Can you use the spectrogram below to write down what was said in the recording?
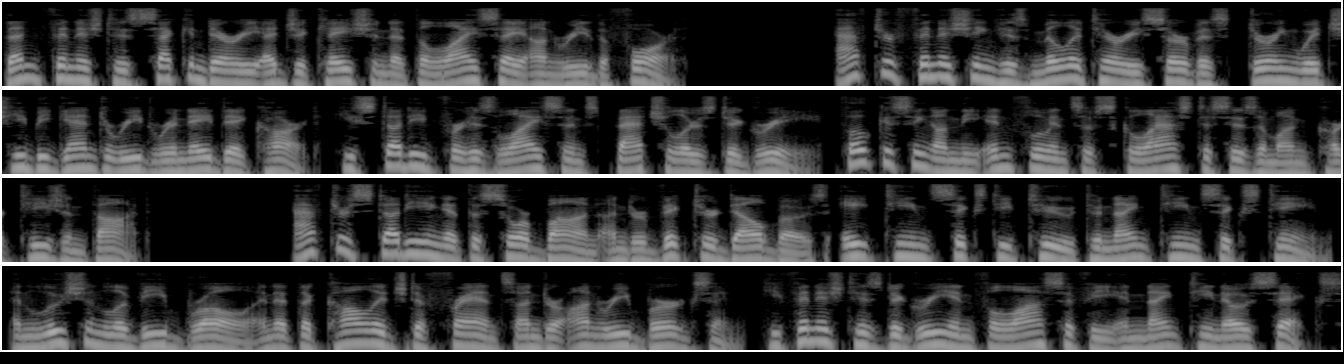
then finished his secondary education at the Lycée Henri IV. After finishing his military service, during which he began to read René Descartes, he studied for his license bachelor's degree, focusing on the influence of scholasticism on Cartesian thought. After studying at the Sorbonne under Victor Delbos (1862–1916) and Lucien Lévy-Bruhl and at the Collège de France under Henri Bergson, he finished his degree in philosophy in 1906.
